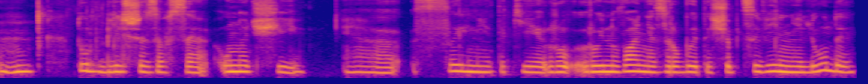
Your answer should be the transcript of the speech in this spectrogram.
Угу. Тут більше за все уночі е, сильні такі руйнування зробити, щоб цивільні люди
